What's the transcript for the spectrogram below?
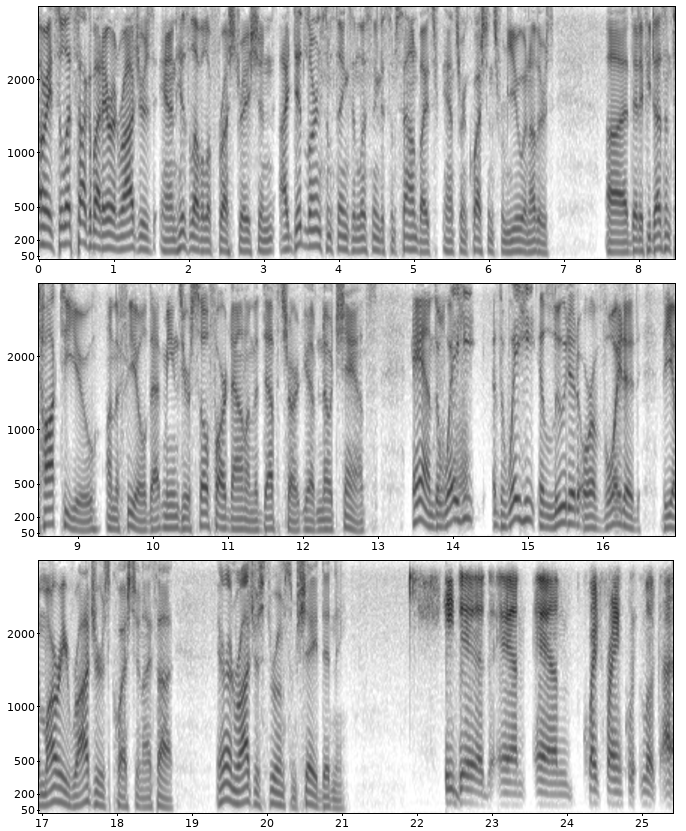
All right, so let's talk about Aaron Rodgers and his level of frustration. I did learn some things in listening to some sound bites answering questions from you and others. Uh, that if he doesn't talk to you on the field, that means you're so far down on the depth chart you have no chance. And the way he the way he eluded or avoided the Amari Rodgers question, I thought Aaron Rodgers threw him some shade, didn't he? He did, and and quite frankly, look, I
